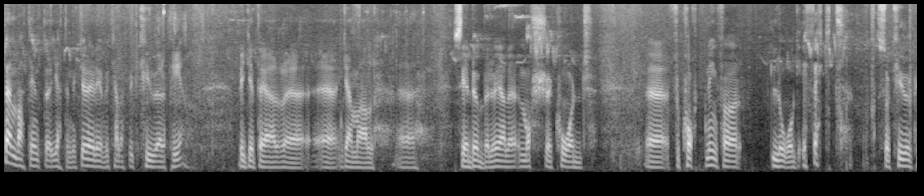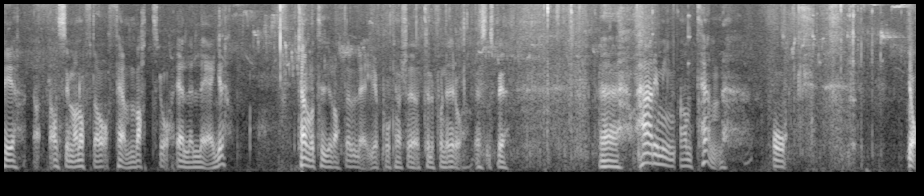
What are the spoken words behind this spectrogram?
5 watt är inte jättemycket, det är det vi kallar för QRP. Vilket är eh, eh gammal eh, CW eller morsekod Eh, Eh, förkortning för låg effekt. Så QRP anser man ofta vara 5 watt då, eller lägre. Det kan vara 10 watt eller lägre på kanske telefoni då, SSB. Eh, här är min antenn. Och ja,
